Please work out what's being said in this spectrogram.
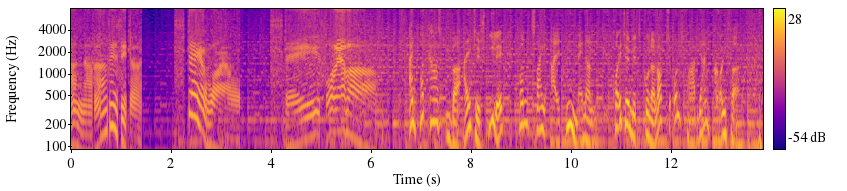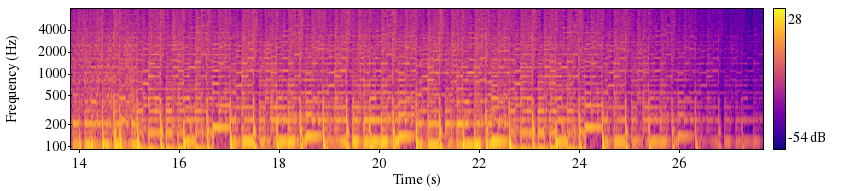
Another visitor. Stay a while. Stay forever. Ein Podcast über alte Spiele von zwei alten Männern. Heute mit Gunnar Lott und Fabian Käufer.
